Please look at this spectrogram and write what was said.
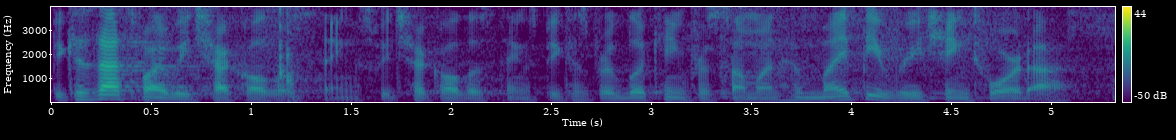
Because that's why we check all those things. We check all those things because we're looking for someone who might be reaching toward us.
